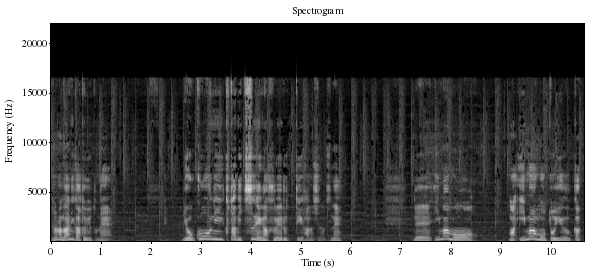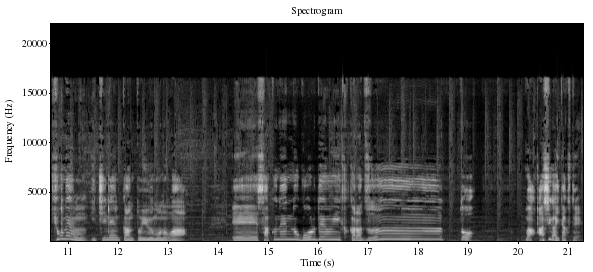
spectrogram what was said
それは何かというとね、旅行に行くたび杖が増えるっていう話なんですね。で、今も、まあ今もというか去年1年間というものは、えー昨年のゴールデンウィークからずーっと、まあ足が痛くて、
